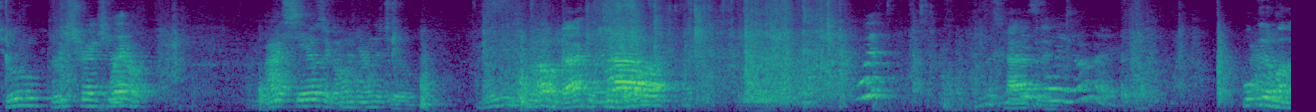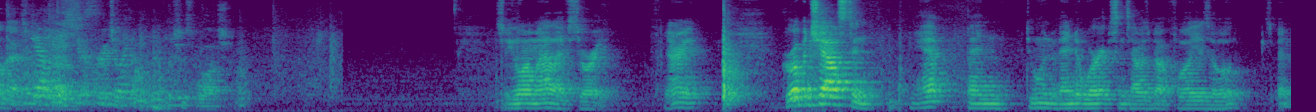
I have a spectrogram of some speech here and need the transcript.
Two, three strikes you What? out. My sales are going down the tube. Back? What's happening? We'll get them on the next one. Yeah, let's just just watch. So you want my life story? All right. Grew up in Charlestown. Yep, been doing vendor work since I was about four years old. It's been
